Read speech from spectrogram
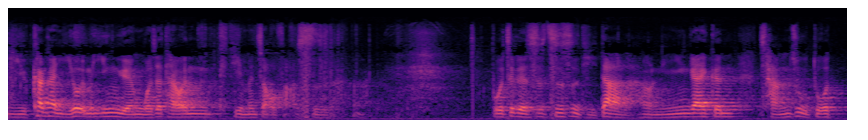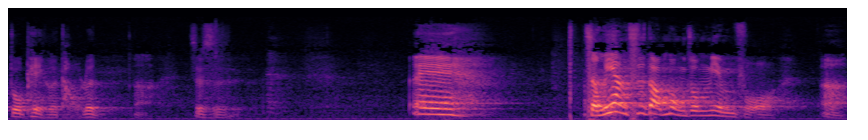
你看看以后有没有因缘，我在台湾替你们找法师啊。不过这个是知识体大了啊，你应该跟常住多多配合讨论啊。这是，哎。怎么样知道梦中念佛啊？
